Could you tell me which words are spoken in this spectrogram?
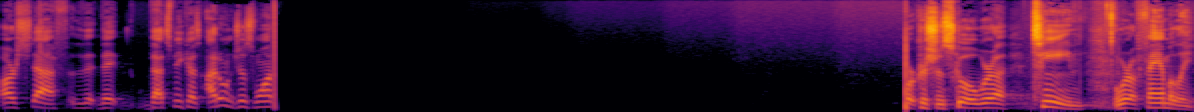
our staff that that's because I don't just want Christian School. We're a team. We're a family,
